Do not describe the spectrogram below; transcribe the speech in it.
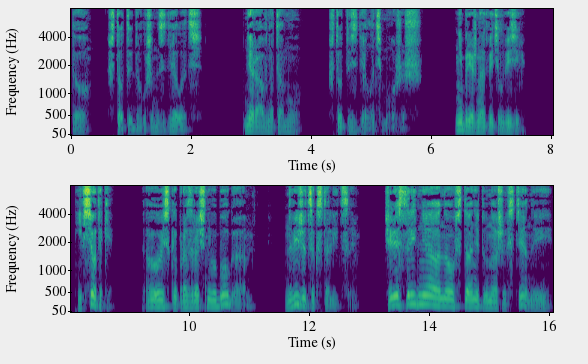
«То, что ты должен сделать, не равно тому, что ты сделать можешь», — небрежно ответил визирь. «И все-таки...» «Войско прозрачного бога движется к столице. Через три дня оно встанет у наших стен, и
